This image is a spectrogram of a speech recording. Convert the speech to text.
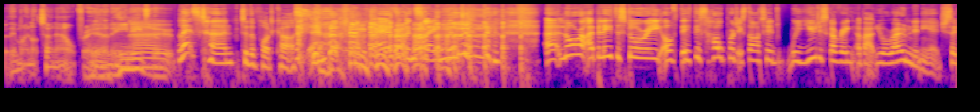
but they might not turn out for him, yeah. and he no. needs them. Let's turn to the podcast. Heirs of enslavement. uh, Laura, I believe the story of this, this whole project started with you discovering about your own lineage. So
